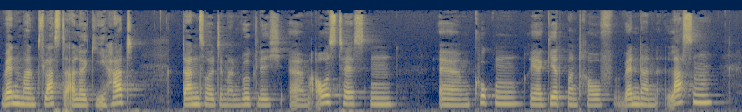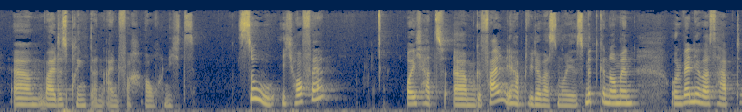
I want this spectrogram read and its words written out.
wenn man Pflasterallergie hat, dann sollte man wirklich ähm, austesten, ähm, gucken, reagiert man drauf, wenn dann lassen, ähm, weil das bringt dann einfach auch nichts. So, ich hoffe, euch hat es ähm, gefallen, ihr habt wieder was Neues mitgenommen und wenn ihr was habt,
